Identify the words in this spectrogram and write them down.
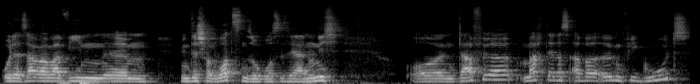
Oder sagen wir mal, wie ein, ähm, wie ein Deshaun Watson, so groß ist er ja noch nicht. Und dafür macht er das aber irgendwie gut.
